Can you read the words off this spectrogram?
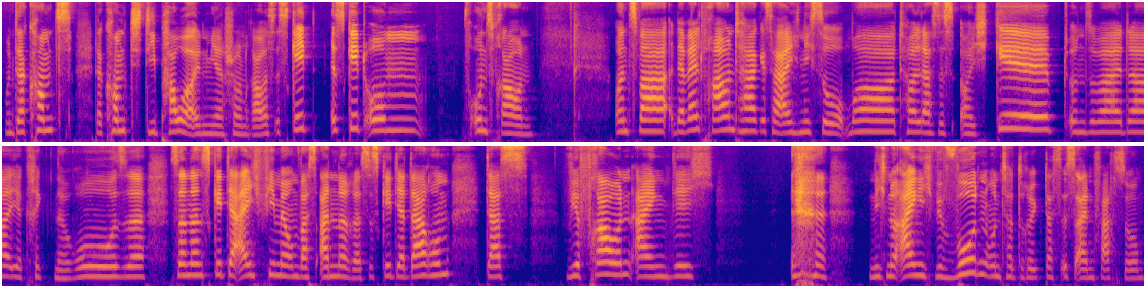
Und da kommt, da kommt die Power in mir schon raus. Es geht, es geht um uns Frauen. Und zwar, der Weltfrauentag ist ja eigentlich nicht so, boah, toll, dass es euch gibt und so weiter, ihr kriegt eine Rose, sondern es geht ja eigentlich vielmehr um was anderes. Es geht ja darum, dass wir Frauen eigentlich, nicht nur eigentlich, wir wurden unterdrückt, das ist einfach so.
